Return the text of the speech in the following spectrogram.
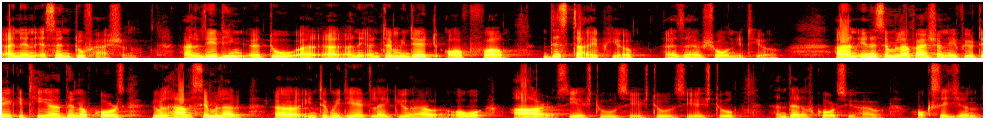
in an SN2 fashion and leading uh, to uh, an intermediate of this type here as I have shown it here. And in a similar fashion if you take it here then of course you will have similar uh, intermediate like you have O R CH2 CH2 CH2 and then of course you have oxygen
